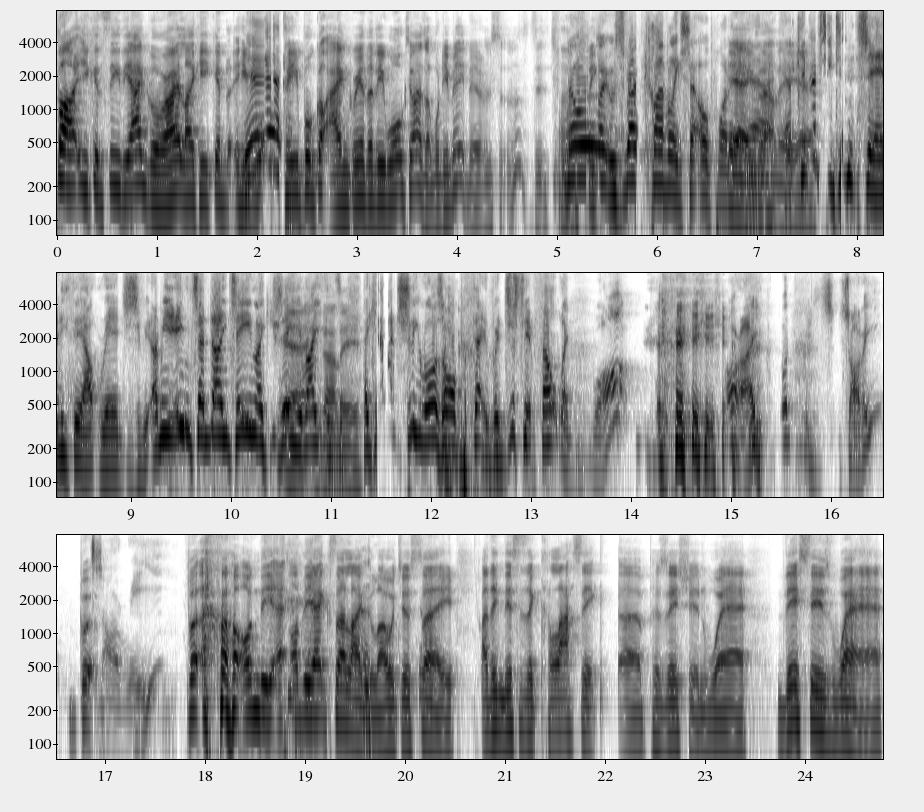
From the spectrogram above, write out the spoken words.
but you can see the angle, right? Like he could, he, Yeah. people got angry that he walked out. I was like, what do you mean? It was, No, speak- it was very cleverly set up on it. Yeah, Yeah, exactly, Like, He actually didn't say anything outrageous. I mean, he even said 19, like you say, Yeah, you're right. Exactly. Like he actually actually was all protected, but just it felt like what? All right, what? Sorry, but sorry. But on the on the XL angle, I would just say I think this is a classic uh, position where this is where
